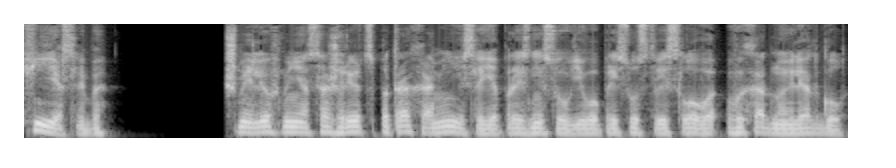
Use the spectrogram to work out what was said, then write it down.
«Если бы», Шмелев меня сожрет с потрохами, если я произнесу в его присутствии слово «выходной» или «отгул».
